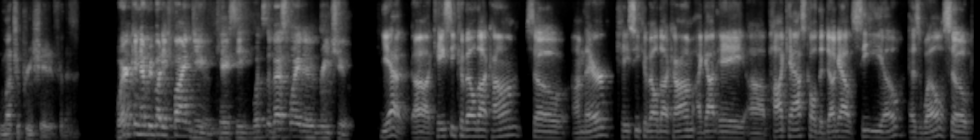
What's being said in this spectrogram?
much appreciated for that. where can everybody find you casey what's the best way to reach you Yeah, uh, CaseyCavell.com. So I'm there, CaseyCavell.com. I got a uh, podcast called The Dugout CEO as well. So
